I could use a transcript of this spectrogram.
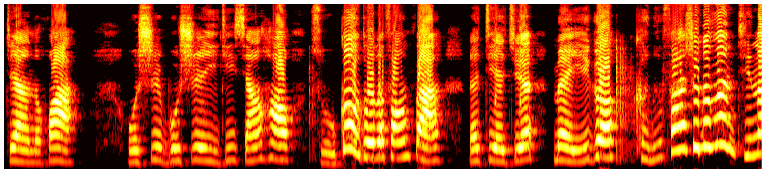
这样的话，我是不是已经想好足够多的方法来解决每一个可能发生的问题呢？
